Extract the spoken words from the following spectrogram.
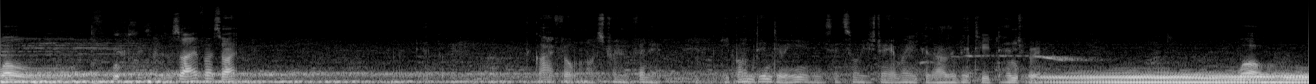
Whoa. Whoops. Sorry, if that's right. The guy felt my strength in it. He bumped into me and he said sorry straight away because I was a bit too tense for him. Whoa.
